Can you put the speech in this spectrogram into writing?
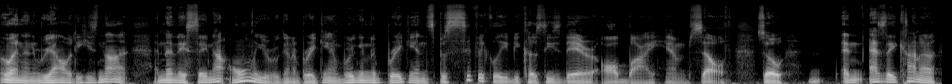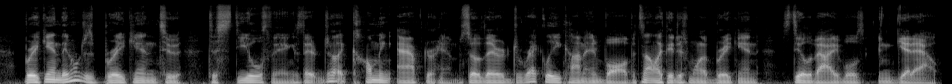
When in reality he's not. And then they say, not only are we going to break in, we're going to break in specifically because he's there all by himself. So, and as they kind of break in, they don't just break in to, to steal things. They're, they're like coming after him. So they're directly kind of involved. It's not like they just want to break in, steal the valuables, and get out.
